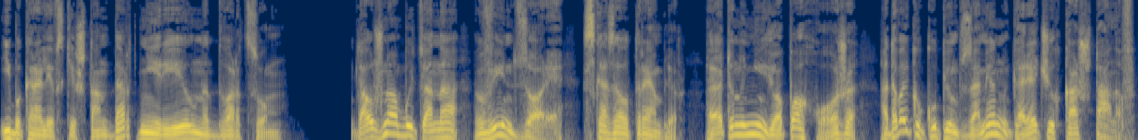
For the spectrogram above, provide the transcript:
ибо королевский штандарт не реял над дворцом. «Должна быть она в Виндзоре», — сказал Тремблер. «Это на нее похоже. А давай-ка купим взамен горячих каштанов».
